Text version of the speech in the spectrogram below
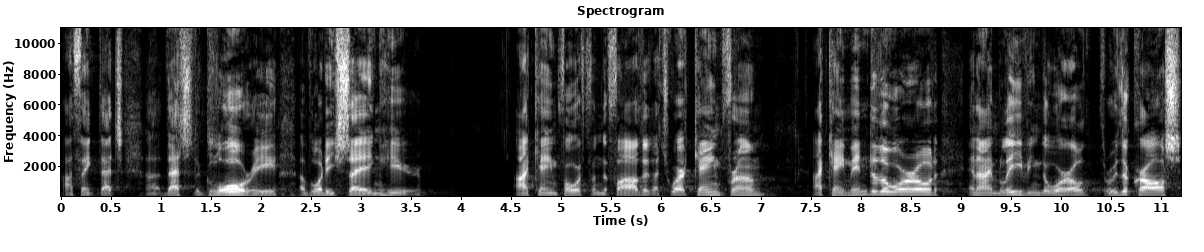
I think that's, uh, that's the glory of what he's saying here. I came forth from the Father. That's where it came from. I came into the world and I'm leaving the world through the cross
